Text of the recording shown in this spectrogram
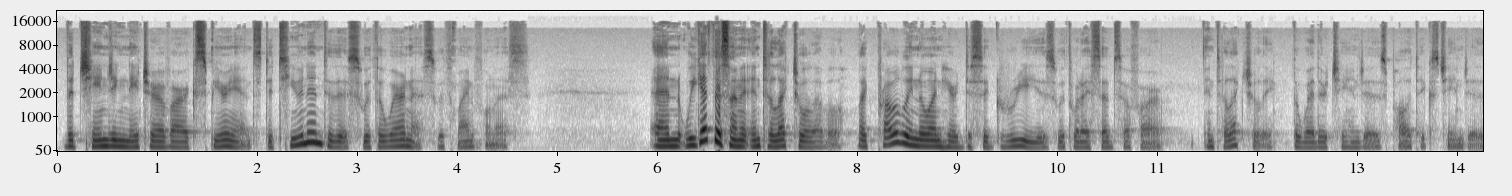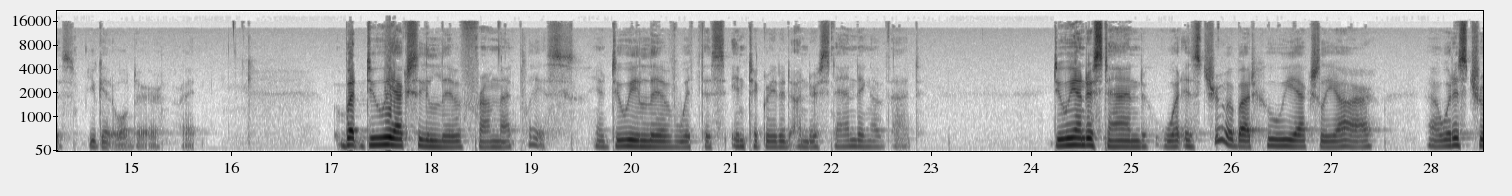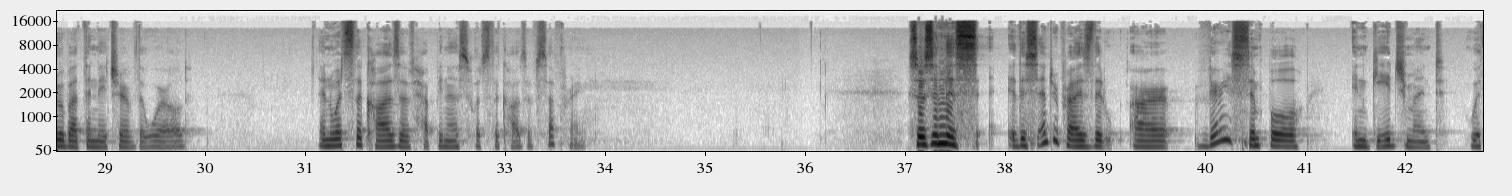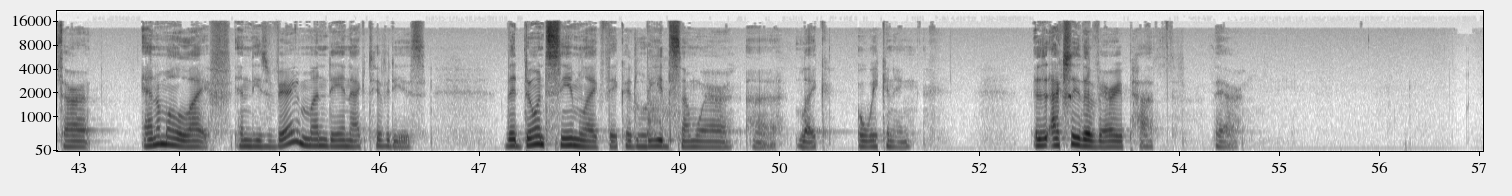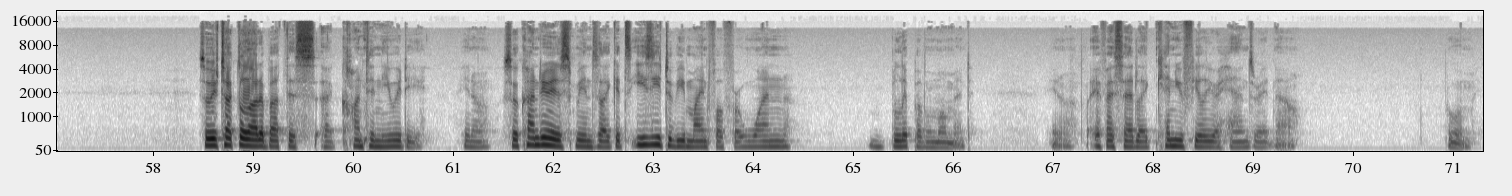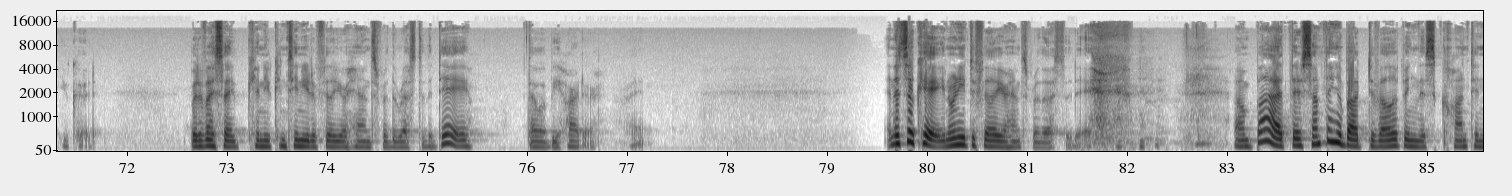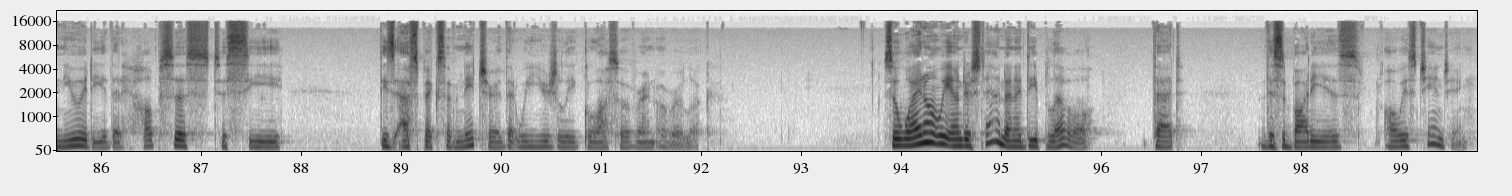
the changing nature of our experience, to tune into this with awareness, with mindfulness. And we get this on an intellectual level. Like, probably no one here disagrees with what I said so far intellectually. The weather changes, politics changes, you get older, right? But do we actually live from that place? You know, do we live with this integrated understanding of that? Do we understand what is true about who we actually are? Uh, what is true about the nature of the world? And what's the cause of happiness? What's the cause of suffering? So it's in this, this enterprise that our very simple engagement with our animal life in these very mundane activities that don't seem like they could lead somewhere uh, like awakening. Is actually the very path there. So we've talked a lot about this uh, continuity you know. So continuous means like it's easy to be mindful for one blip of a moment you know. If i said like can you feel your hands right now? Boom you could. But if i said can you continue to feel your hands for the rest of the day? That would be harder and it's okay you don't need to feel your hands for the rest of the day um, but there's something about developing this continuity that helps us to see these aspects of nature that we usually gloss over and overlook. So, why don't we understand on a deep level that this body is always changing?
